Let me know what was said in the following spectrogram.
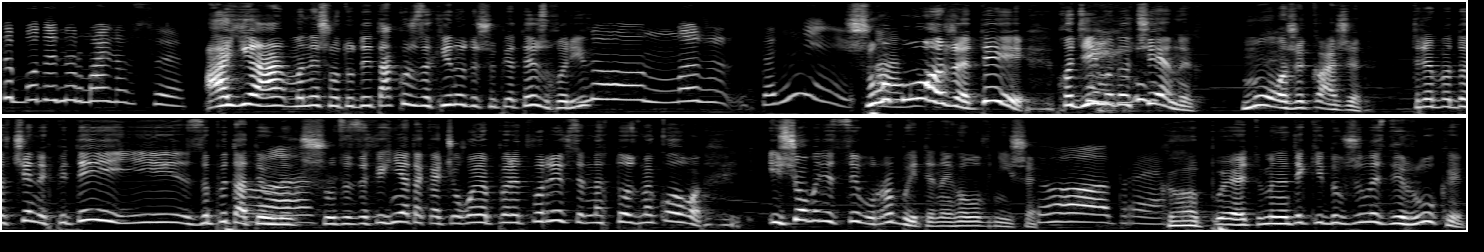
Горіти буде нормально все. А я? Мене що, туди також закинути, щоб я теж згорів? Ну, може. Та ні. Що А, може? Ти? Ходімо до вчених. Може, каже. Треба до вчених піти і запитати у них, Так. що це за фігня така, чого я перетворився, на хто зна кого. І що мені з цим робити найголовніше. Добре. Капець, у мене такі довжелезні руки.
